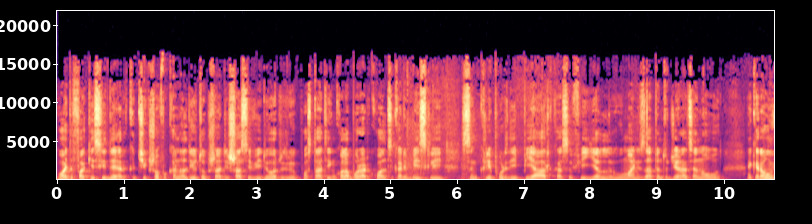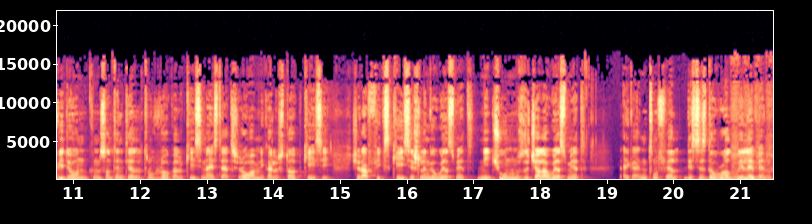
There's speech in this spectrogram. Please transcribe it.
why the fuck is he there? Că Chic și canal de YouTube și are șase videouri postate în colaborare cu alții care basically sunt clipuri de PR ca să fie el umanizat pentru generația nouă. Adică era un video când s-a întâlnit el într-un vlog al lui Casey Neistat și erau oamenii care îl știau Casey și era fix Casey și lângă Will Smith. Niciunul nu zicea la Will Smith. Adică, într-un fel, this is the world we live in.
